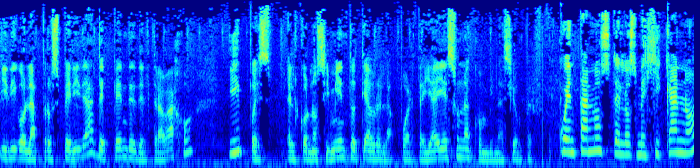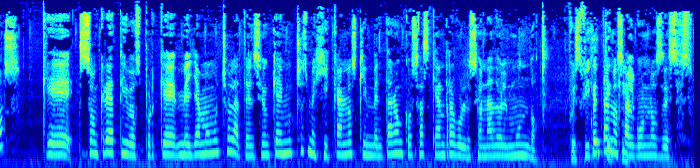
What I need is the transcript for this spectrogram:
Y digo, la prosperidad depende del trabajo y pues el conocimiento te abre la puerta y ahí es una combinación perfecta. Cuéntanos de los mexicanos que son creativos, porque me llamó mucho la atención que hay muchos mexicanos que inventaron cosas que han revolucionado el mundo. Pues fíjate Cuéntanos algunos de esos.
